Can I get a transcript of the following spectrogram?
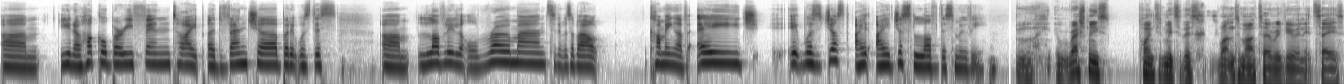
um, you know, Huckleberry Finn type adventure, but it was this um, lovely little romance and it was about coming of age. It was just, I, I just loved this movie. Rashmi's pointed me to this Rotten Tomato review and it says,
